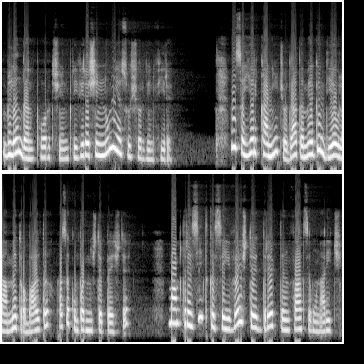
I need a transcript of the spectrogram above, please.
blândă în port și în privire și nu mi-e ușor din fire. Însă ieri, ca niciodată, mergând eu la Metrobaltă ca să cumpăr niște pește, m-am trezit că se ivește drept în față un arici.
